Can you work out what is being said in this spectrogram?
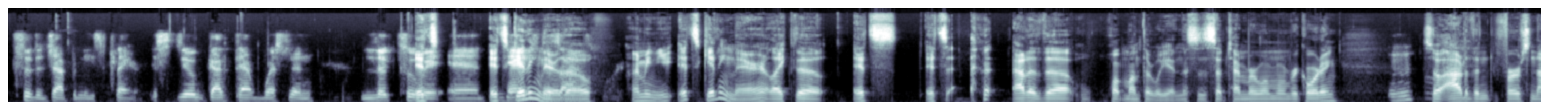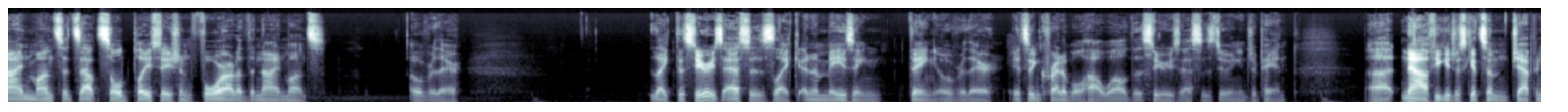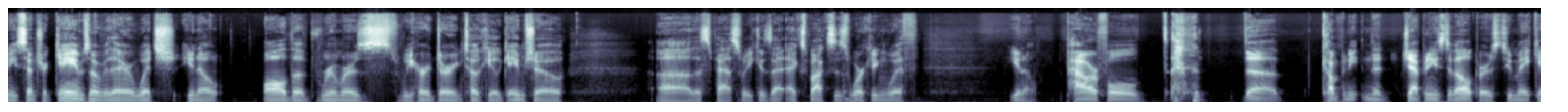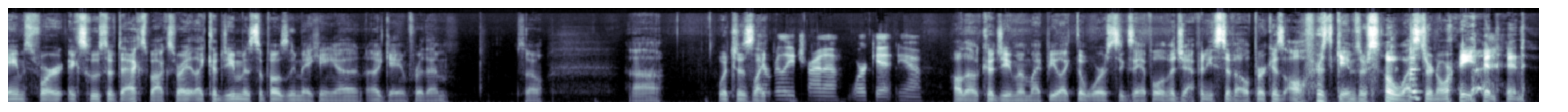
to the Japanese player. It still got that Western look to It's- it, and it's getting there, though. I mean, you, it's getting there. Like the it's it's out of the what month are we in? This is September when we're recording. Mhm. So out of the first nine months, it's outsold PlayStation four out of the nine months over there. Like the Series S is like an amazing thing over there. It's incredible how well the Series S is doing in Japan. Uh, now, if you could just get some Japanese centric games over there, which you know all the rumors we heard during Tokyo Game Show uh, this past week is that Xbox is working with, you know, powerful the company, the Japanese developers to make games for exclusive to Xbox, right? Like Kojima is supposedly making a, a game for them, so, uh, which is like They're really trying to work it. Yeah. Although Kojima might be like the worst example of a Japanese developer because all of his games are so Western oriented.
